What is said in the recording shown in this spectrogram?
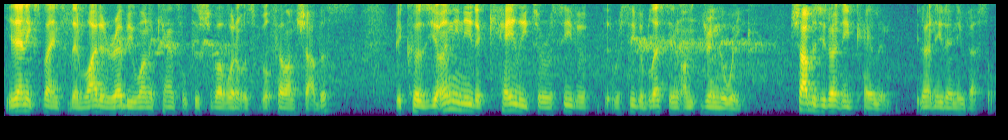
He then explains, then why did Rebbe want to cancel Tisha B'Av when it was fell on Shabbos? Because you only need a keli to receive a, to receive a blessing on, during the week. Shabbos, you don't need kelim. You don't need any vessel.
